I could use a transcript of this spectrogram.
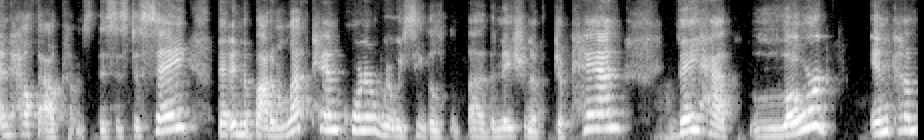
and health outcomes. This is to say that in the bottom left-hand corner where we see the, uh, the nation of Japan, they have lower income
